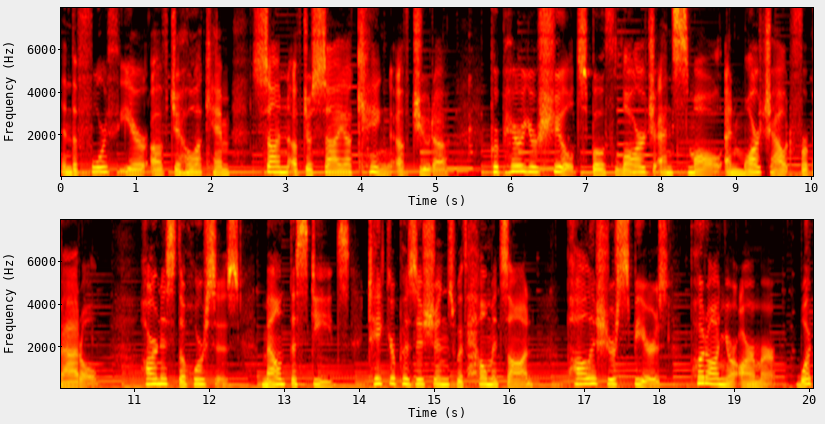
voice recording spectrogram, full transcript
in the fourth year of Jehoiakim, son of Josiah, king of Judah. Prepare your shields, both large and small, and march out for battle. Harness the horses, mount the steeds, take your positions with helmets on, polish your spears, put on your armor. What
